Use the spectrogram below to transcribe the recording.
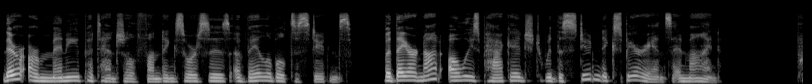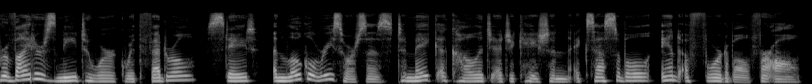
There are many potential funding sources available to students, but they are not always packaged with the student experience in mind. Providers need to work with federal, state, and local resources to make a college education accessible and affordable for all.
